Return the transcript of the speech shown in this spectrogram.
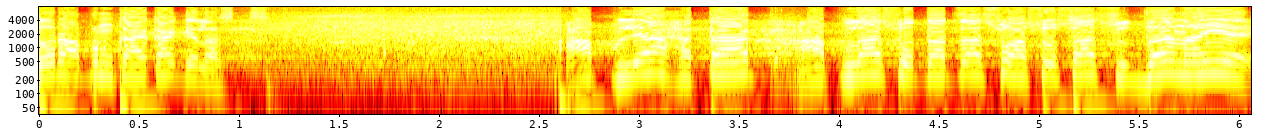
तर आपण काय काय केलं असतं? आपल्या हातात आपला स्वतःचा श्वासोश्वास सुद्धा नाही आहे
